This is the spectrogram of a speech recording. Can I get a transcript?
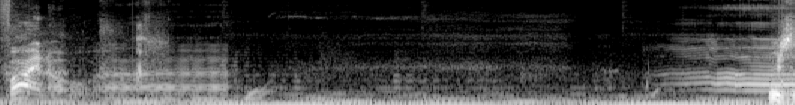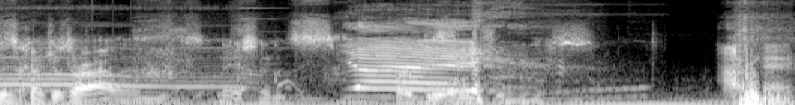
Final. Uh... Which of these countries are islands, nations? Yay! Nations. Okay.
